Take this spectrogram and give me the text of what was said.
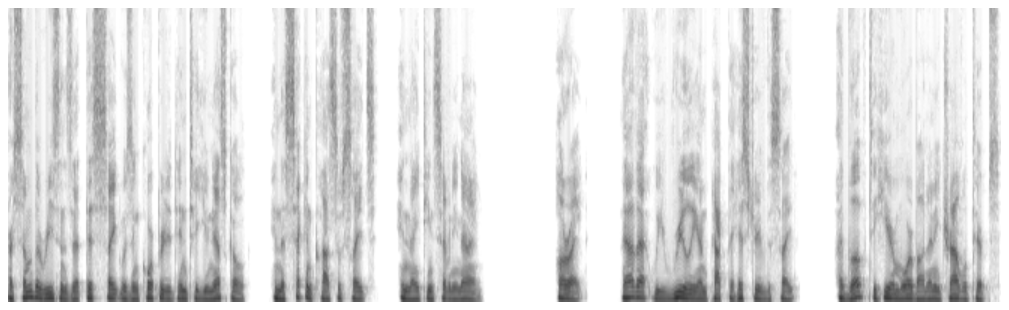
are some of the reasons that this site was incorporated into UNESCO in the second class of sites in 1979. All right, now that we really unpacked the history of the site, I'd love to hear more about any travel tips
